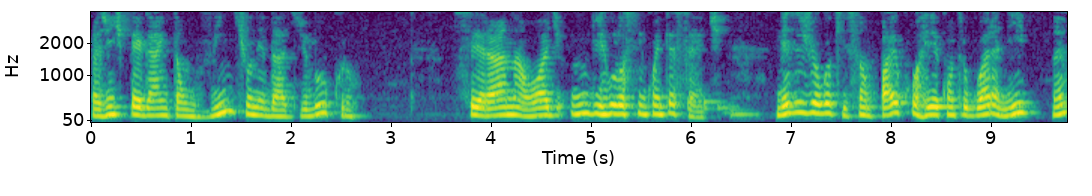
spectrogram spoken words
Para a gente pegar então 20 unidades de lucro, será na odd 1,57. Nesse jogo aqui, Sampaio Corrêa contra o Guarani, né,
